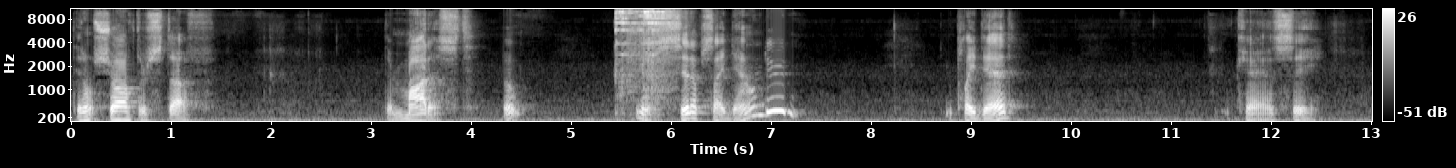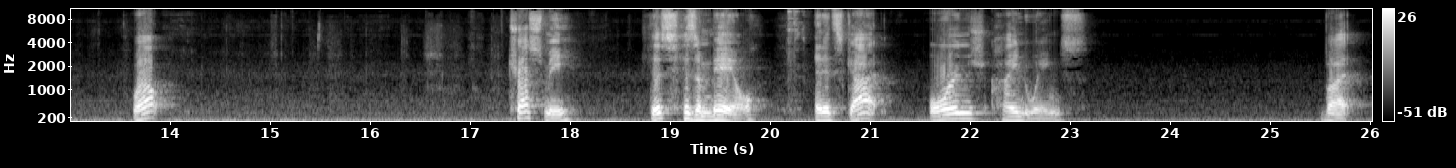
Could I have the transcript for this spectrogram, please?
They don't show off their stuff. They're modest. Oh, you gonna sit upside down, dude? You play dead? Okay, let's see. Well, trust me, this is a male, and it's got orange hind wings. But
